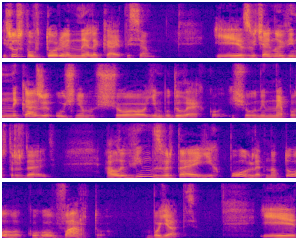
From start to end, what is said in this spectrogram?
Ісус повторює: не лякайтеся. І, звичайно, Він не каже учням, що їм буде легко і що вони не постраждають. Але Він звертає їх погляд на того, кого варто боятися. І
